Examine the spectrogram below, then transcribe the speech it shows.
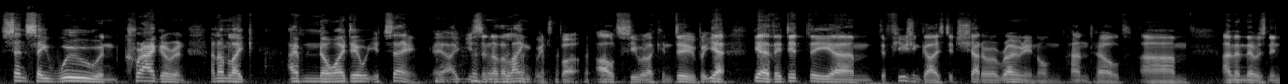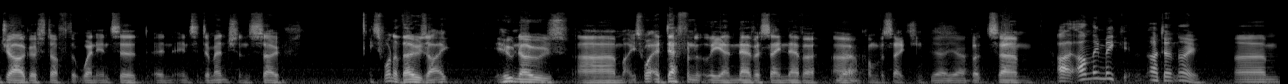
Sensei Wu and Kragger, and and I'm like, I have no idea what you're saying. I- It's another language, but I'll see what I can do. But yeah, yeah, they did the um, the Fusion guys did Shadow of Ronin on handheld, um, and then there was Ninjago stuff that went into in, into Dimensions. So it's one of those. I who knows? Um, it's what- definitely a never say never uh, Yeah. conversation. Yeah, yeah. But um, aren't they making? I don't know. Um,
